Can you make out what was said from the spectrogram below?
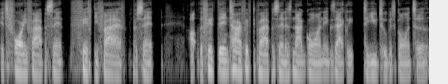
it's 45%, 55%. Uh, the 50, the entire 55% is not going exactly to YouTube. It's going to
